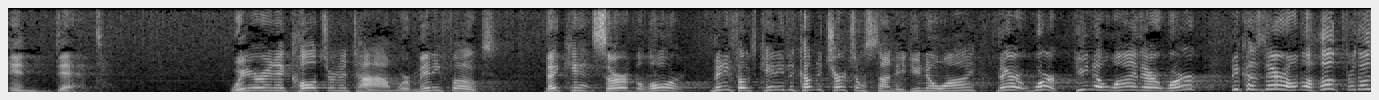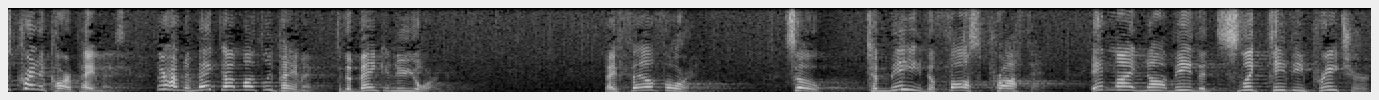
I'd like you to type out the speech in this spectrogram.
in debt. We're in a culture and a time where many folks they can't serve the Lord. Many folks can't even come to church on Sunday. Do you know why? They're at work. Do you know why they're at work? Because they're on the hook for those credit card payments. They're having to make that monthly payment to the bank in New York. They fell for it. So, to me, the false prophet, it might not be the slick TV preacher,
